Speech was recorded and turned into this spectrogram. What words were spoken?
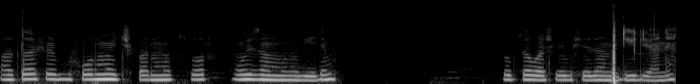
Arkadaşlar bu formayı çıkarmak zor. O yüzden bunu giydim. Yoksa başka bir şeyden değil yani.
